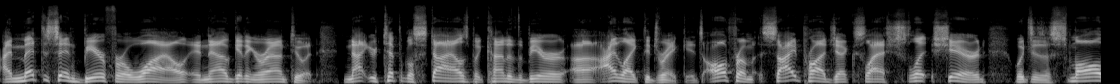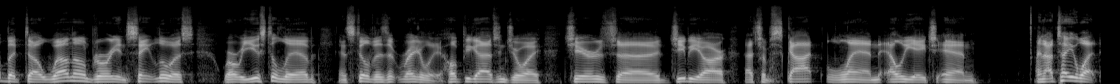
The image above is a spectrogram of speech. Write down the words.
I meant to send beer for a while and now getting around to it. Not your typical styles, but kind of the beer uh, I like to drink. It's all from Side Project slash Shared, which is a small but uh, well known brewery in St. Louis where we used to live and still visit regularly. Hope you guys enjoy. Cheers, GBR. That's from Scott Lehn, L E H N. And I'll tell you what,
